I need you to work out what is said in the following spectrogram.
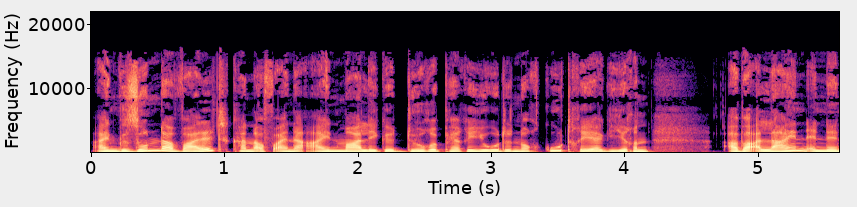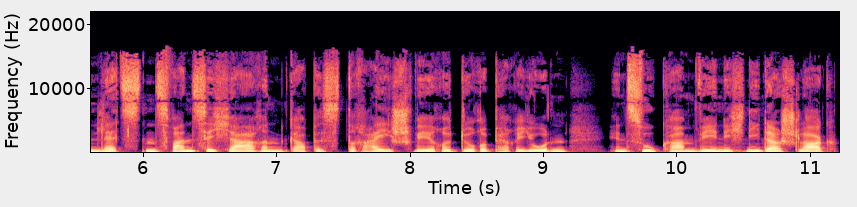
Ein gesunder Wald kann auf eine einmalige Dürreperiode noch gut reagieren, aber allein in den letzten 20 Jahren gab es drei schwere Dürreperioden, hinzu kam wenig Niederschlag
